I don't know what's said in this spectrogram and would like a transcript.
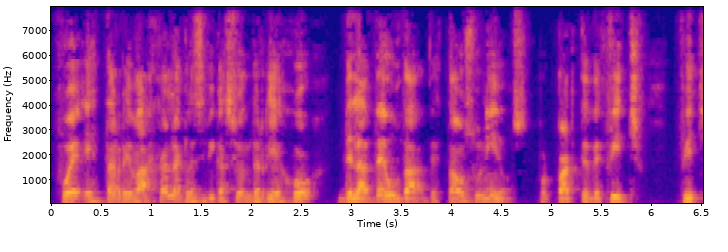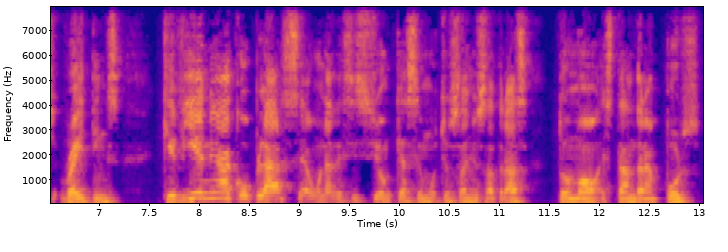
fue esta rebaja en la clasificación de riesgo de la deuda de Estados Unidos por parte de Fitch, Fitch Ratings, que viene a acoplarse a una decisión que hace muchos años atrás tomó Standard Poor's,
